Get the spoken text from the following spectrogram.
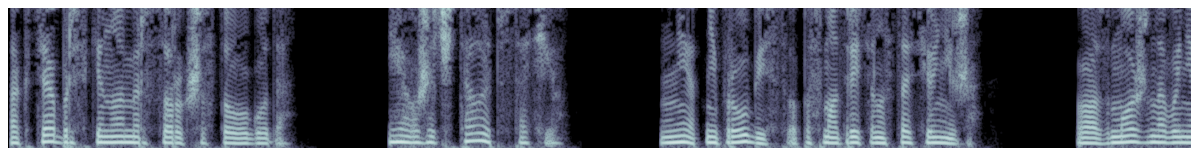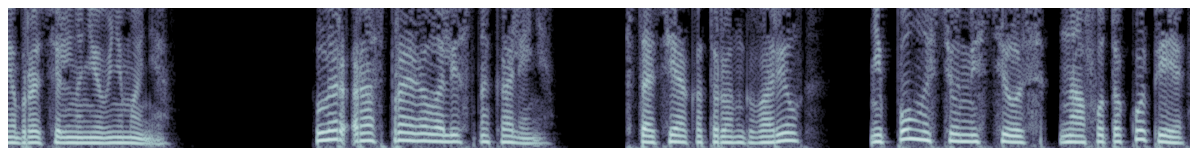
Октябрьский номер 46-го года. Я уже читала эту статью. Нет, не про убийство. Посмотрите на статью ниже. Возможно, вы не обратили на нее внимания. Клэр расправила лист на колени. Статья, о которой он говорил, не полностью уместилась на фотокопии,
